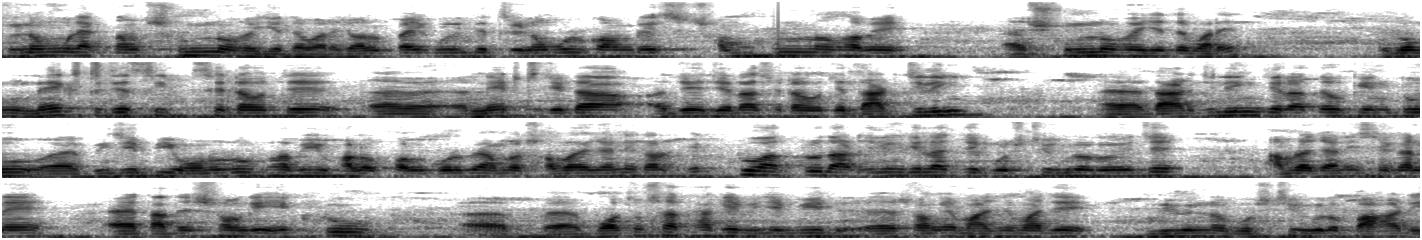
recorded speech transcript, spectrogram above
তৃণমূল একদম শূন্য হয়ে যেতে পারে। জলপাইগুড়িতে তৃণমূল কংগ্রেস সম্পূর্ণভাবে শূন্য হয়ে যেতে পারে। এবং নেক্সট যে সিট সেটা হচ্ছে নেক্সট যেটা, যে জেলা, সেটা হচ্ছে দার্জিলিং। দার্জিলিং জেলাতেও কিন্তু বিজেপি অনুরূপভাবেই ভালো ফল করবে আমরা সবাই জানি। কারণ একটু আধটু দার্জিলিং জেলার যে গোষ্ঠীগুলো রয়েছে, আমরা জানি সেখানে তাদের সঙ্গে একটু বচসা থাকে বিজেপির সঙ্গে মাঝে মাঝে বিভিন্ন গোষ্ঠীগুলো, পাহাড়ি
